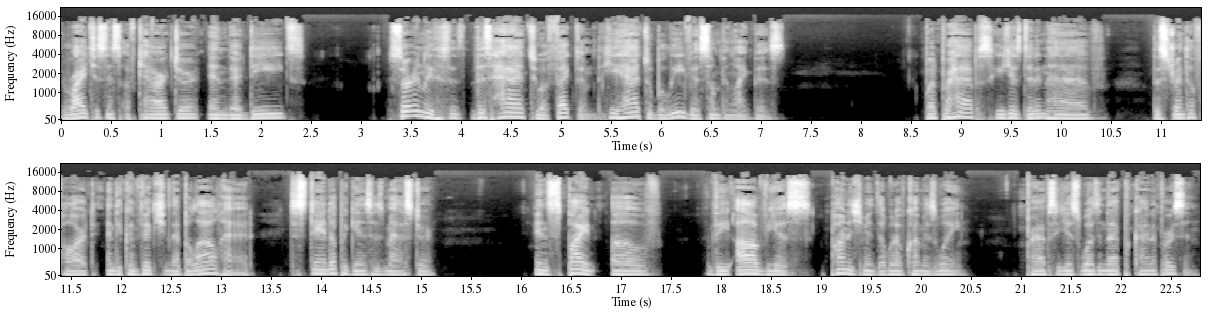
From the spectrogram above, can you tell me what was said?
righteousness of character and their deeds. Certainly, this, is, this had to affect him. He had to believe in something like this. But perhaps he just didn't have the strength of heart and the conviction that Bilal had to stand up against his master in spite of the obvious punishment that would have come his way. Perhaps he just wasn't that kind of person,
